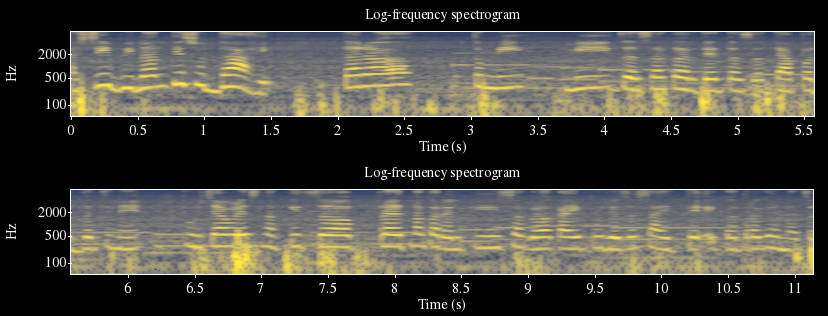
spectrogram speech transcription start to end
अशी विनंतीसुद्धा आहे. तर तुम्ही मी जसं करते तसं त्या पद्धतीने पुढच्या वेळेस नक्कीच प्रयत्न करेल की सगळं काही पूजेचं साहित्य एकत्र घेण्याचं.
